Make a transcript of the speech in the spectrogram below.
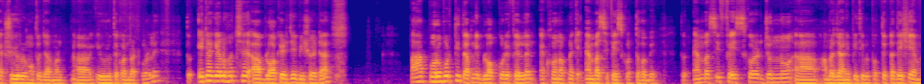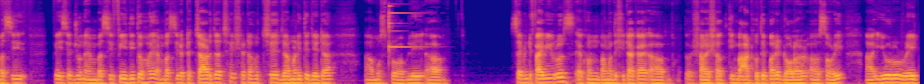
একশো ইউরোর মতো জার্মান ইউরোতে কনভার্ট করলে। তো এটা গেল হচ্ছে ব্লকের যে বিষয়টা। তার পরবর্তীতে আপনি ব্লক করে ফেললেন, এখন আপনাকে অ্যাম্বাসি ফেস করতে হবে। তো অ্যাম্বাসি ফেস করার জন্য আমরা জানি পৃথিবীর প্রত্যেকটা দেশে অ্যাম্বাসি ফেসের জন্য অ্যাম্বাসি ফি দিতে হয়। অ্যাম্বাসির একটা চার্জ আছে, সেটা হচ্ছে জার্মানিতে যেটা most probably seventy five euros এখন বাংলাদেশি টাকায় সাড়ে সাত কিংবা আট হতে পারে ডলার সরি ইউরোর রেট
